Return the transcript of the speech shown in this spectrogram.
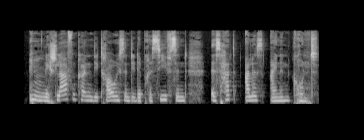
nicht schlafen können, die traurig sind, die depressiv sind, es hat alles einen Grund.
